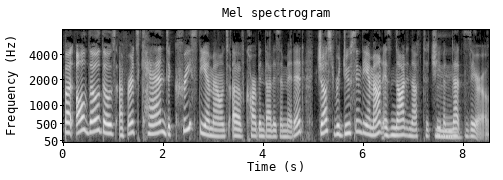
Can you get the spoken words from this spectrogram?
But although those efforts can decrease the amount of carbon that is emitted, just reducing the amount is not enough to achieve a hmm. net zero.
